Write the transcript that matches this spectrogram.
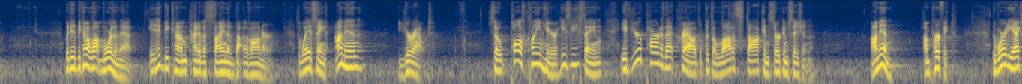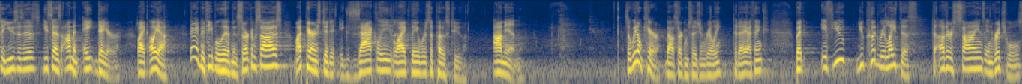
But it had become a lot more than that. It had become kind of a sign of, of honor. It's a way of saying, I'm in, you're out. So Paul's claim here, he's, he's saying, if you're part of that crowd that puts a lot of stock in circumcision, I'm in. I'm perfect. The word he actually uses is, he says, I'm an eight dayer. Like, oh yeah, there have been people that have been circumcised. My parents did it exactly like they were supposed to. I'm in. So we don't care about circumcision really today, I think. But if you, you could relate this to other signs and rituals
